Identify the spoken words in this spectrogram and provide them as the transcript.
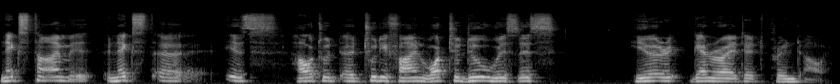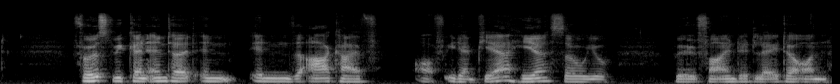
Next time, next uh, is how to, uh, to define what to do with this here generated printout. First, we can enter it in, in the archive of iDempiere here, so you will find it later on.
